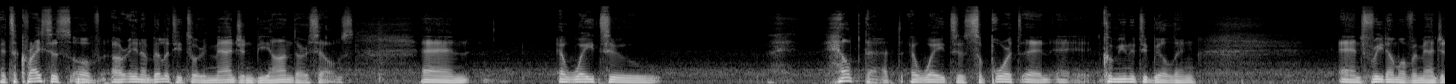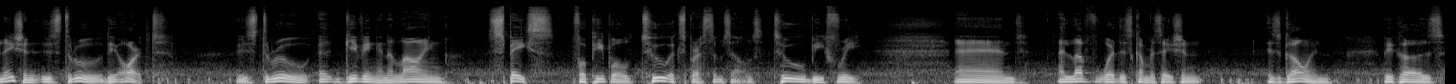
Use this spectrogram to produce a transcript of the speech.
It's a crisis of our inability to imagine beyond ourselves. And a way to help that, a way to support an, community building and freedom of imagination is through the art, is through uh, giving and allowing space for people to express themselves, to be free. And I love where this conversation is going because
